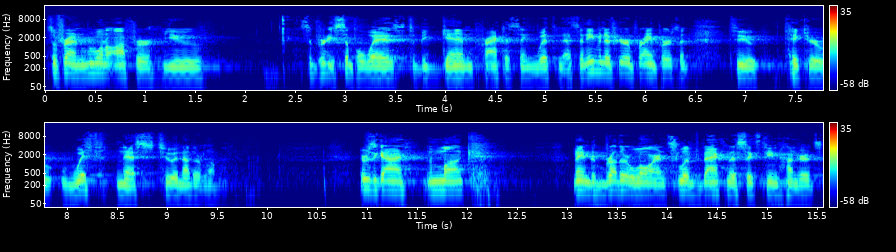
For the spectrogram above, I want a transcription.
So, friend, we want to offer you some pretty simple ways to begin practicing withness. And even if you're a praying person, to take your withness to another level. There was a guy, a monk, named Brother Lawrence, lived back in the 1600s.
